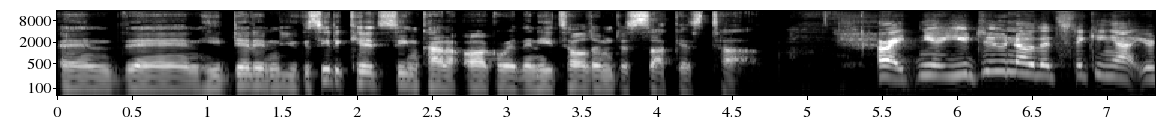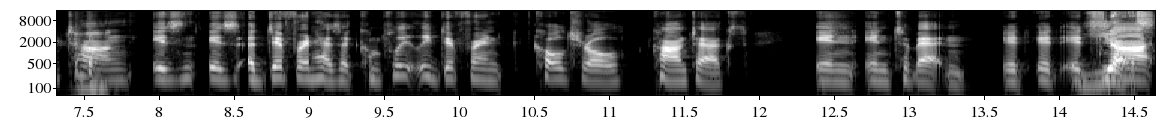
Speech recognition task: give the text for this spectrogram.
and then he didn't. You can see the kid seemed kind of awkward. Then he told him to suck his tongue. All right, you you do know that sticking out your tongue is is a different has a completely different cultural context in in Tibetan. It it it's yes, not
